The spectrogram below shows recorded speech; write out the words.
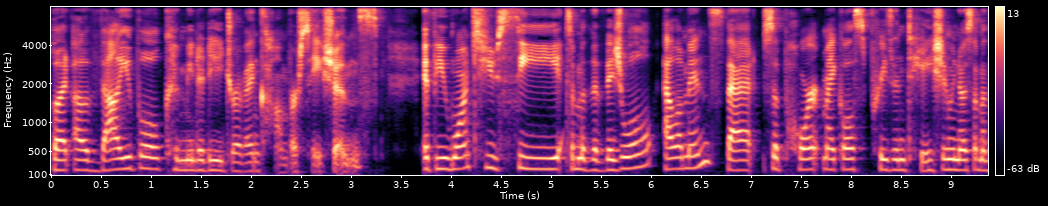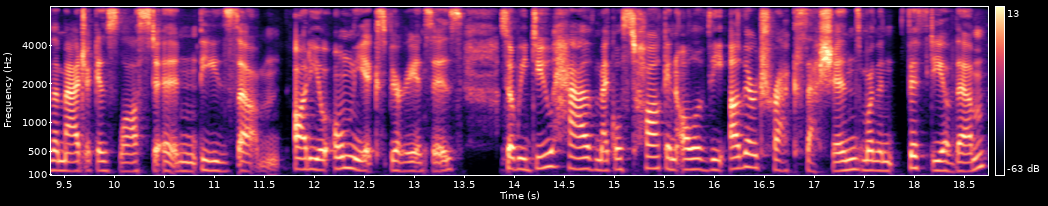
but of valuable community driven conversations. If you want to see some of the visual elements that support Michael's presentation, we know some of the magic is lost in these um, audio only experiences. So we do have Michael's talk and all of the other track sessions, more than 50 of them.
